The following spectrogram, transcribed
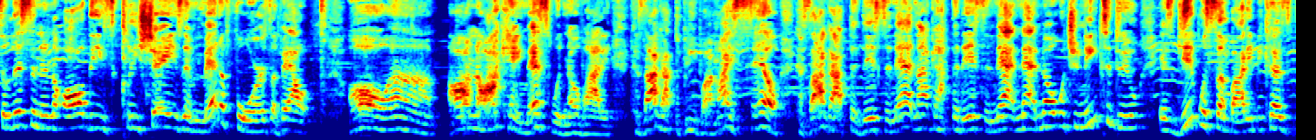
to listening to all these cliches and metaphors about oh, um, oh no, I can't mess with nobody because I got to be by myself because I got the this and that and I got the this and that and that. No, what you need to do is get with somebody because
